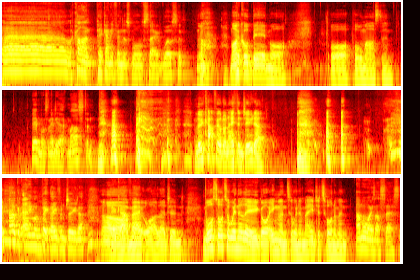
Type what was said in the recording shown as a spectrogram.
Um, I can't pick anything that's Wolves, so Wilson. Michael Beardmore or Paul Marston? Beardmore's an idiot. Marston. Luke Hatfield or Nathan Judah? How could anyone pick Nathan Judah? Oh, mate, what a legend. Walsall to win the league or England to win a major tournament? I'm always asked this.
